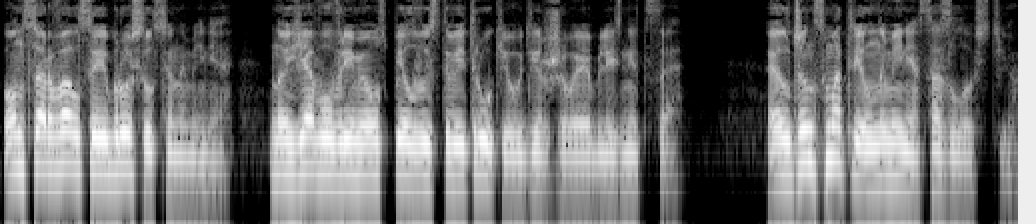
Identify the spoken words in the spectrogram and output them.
Он сорвался и бросился на меня, но я вовремя успел выставить руки, удерживая близнеца. Элджин смотрел на меня со злостью.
